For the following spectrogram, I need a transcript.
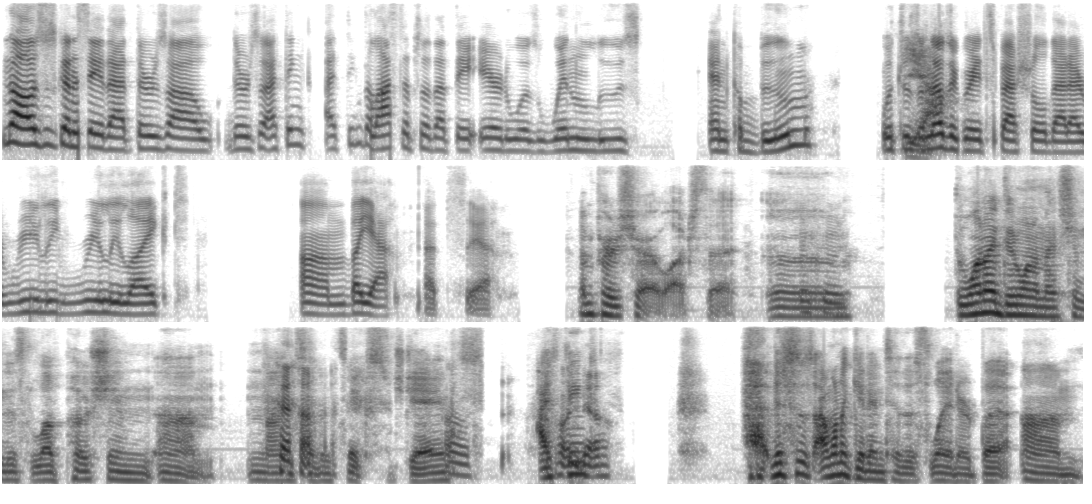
No, I was just gonna say that there's uh, there's I think I think the last episode that they aired was Win, Lose, and Kaboom, which was Yeah. another great special that I really really liked. Um, but yeah, that's yeah. I'm pretty sure I watched that. Um, Mhm. The one I did want to mention is Love Potion um, 976J. Oh, I oh think no. this is, I want to get into this later, but um,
